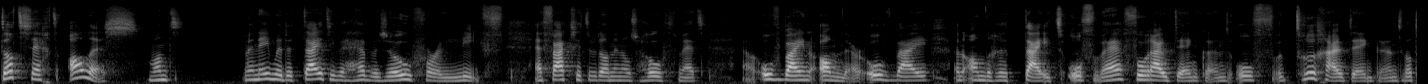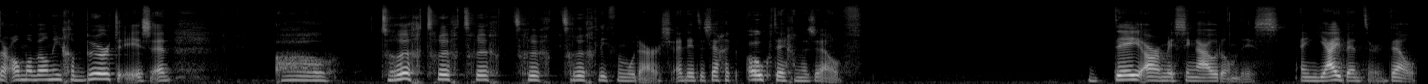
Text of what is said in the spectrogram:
dat zegt alles. Want we nemen de tijd die we hebben zo voor lief. En vaak zitten we dan in ons hoofd met uh, of bij een ander, of bij een andere tijd, of hè, vooruitdenkend, of teruguitdenkend, wat er allemaal wel niet gebeurd is. En oh, terug, terug, terug, terug, terug, lieve moeders. En dit zeg ik ook tegen mezelf. They are missing out on this. En jij bent er wel.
